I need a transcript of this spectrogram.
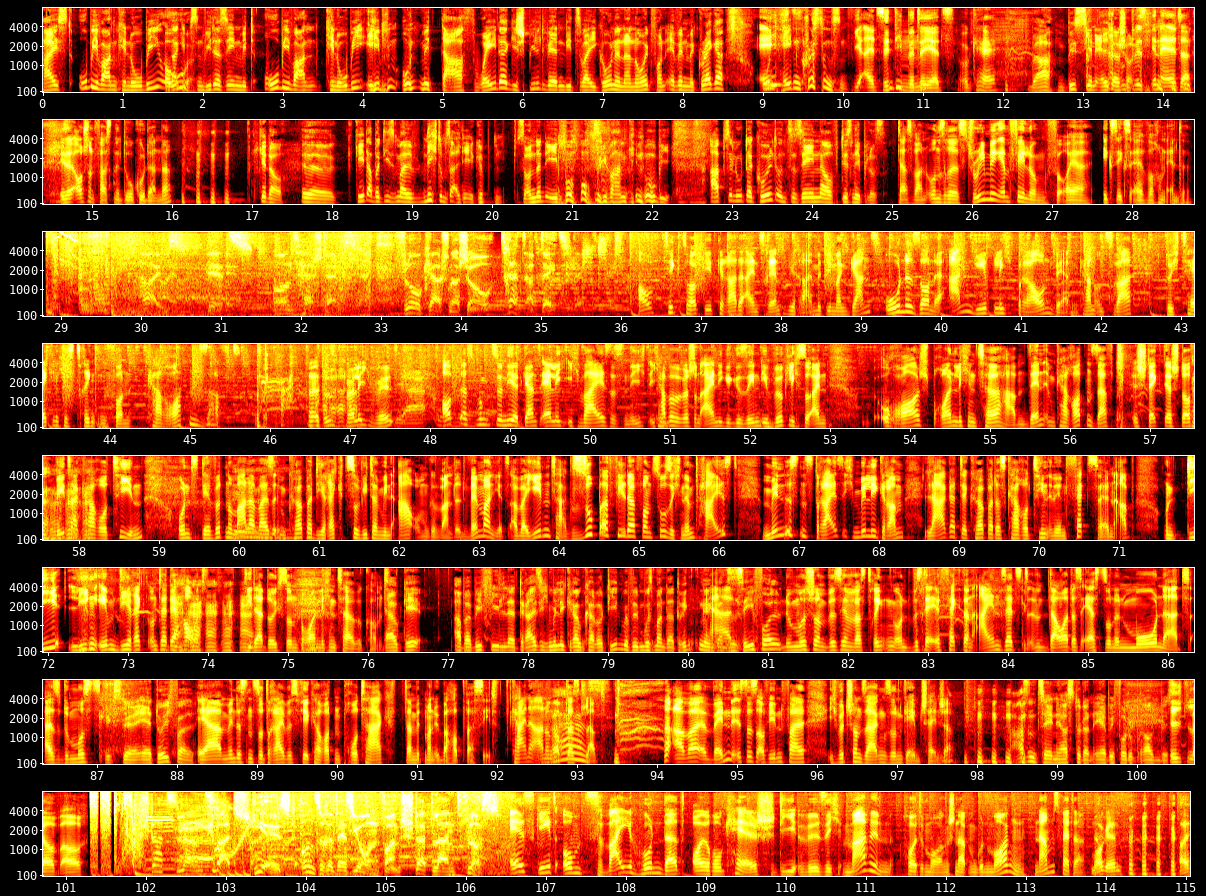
Heißt Obi-Wan Kenobi und da Oh. gibt es ein Wiedersehen mit Obi-Wan Kenobi eben und mit Darth Vader. Gespielt werden die zwei Ikonen erneut von Evan McGregor Echt? und Hayden Christensen. Wie alt sind die bitte jetzt? Okay. Ja, ein bisschen älter Ein schon. bisschen älter. Ihr seid auch schon fast eine Doku dann, ne? Genau. Äh, geht aber diesmal nicht ums alte Ägypten, sondern eben um Obi-Wan Kenobi. Absoluter Kult und zu sehen auf Disney Plus. Das waren unsere Streaming-Empfehlungen für euer XXL-Wochenende. Und Hashtags. Flo Kerschner Show Trend Update. Auf TikTok geht gerade ein Trend viral, mit dem man ganz ohne Sonne angeblich braun werden kann. Und zwar durch tägliches Trinken von Karottensaft. Das ist völlig wild. Ob das funktioniert, ganz ehrlich, ich weiß es nicht. Ich habe aber schon einige gesehen, die wirklich so einen orange-bräunlichen Teint haben. Denn im Karottensaft steckt der Stoff Beta-Carotin und der wird normalerweise im Körper direkt zu Vitamin A umgewandelt. Wenn man jetzt aber jeden Tag super viel davon zu sich nimmt, heißt mindestens 30 Milligramm lagert der Körper das Carotin in den Fettzellen ab und die liegen eben direkt unter der Haut, die dadurch so einen bräunlichen Teint bekommt. Ja, okay. Aber wie viel, äh, 30 Milligramm Carotin, wie viel muss man da trinken? Ein Ja, ganzes See voll? Du musst schon ein bisschen was trinken und bis der Effekt dann einsetzt, äh, dauert das erst so einen Monat. Also du musst Kriegst du ja eher Durchfall. ja mindestens so drei bis vier Karotten pro Tag, damit man überhaupt was sieht. Keine Ahnung, ob das Was? klappt. Aber wenn, ist es auf jeden Fall, ich würde schon sagen, so ein Gamechanger. Nasenzähne hast du dann eher, bevor du braun bist. Ich glaube auch. Stadtland Quatsch. Hier ist unsere Version von Stadtland Fluss. Es geht um 200 Euro Cash. Die will sich Marvin heute Morgen schnappen. Guten Morgen, Namensvetter. Morgen. Hi.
